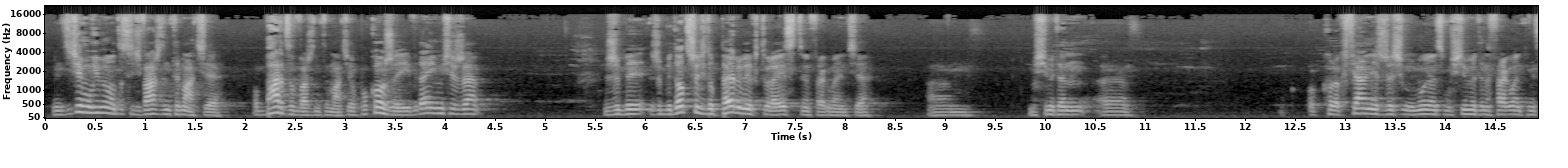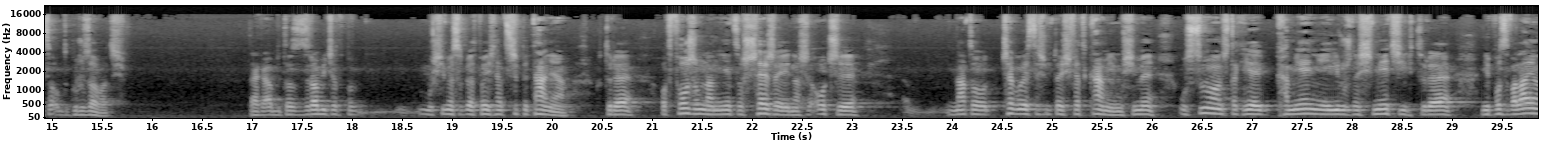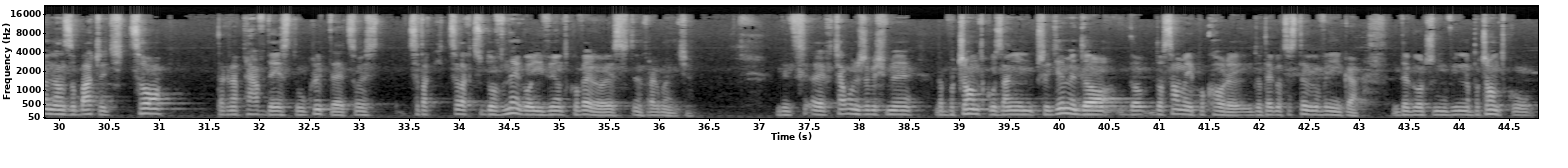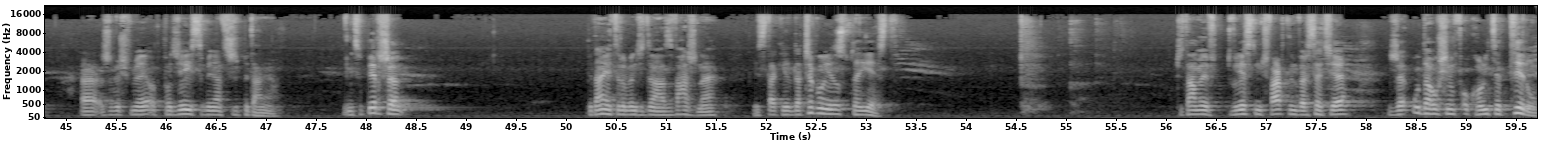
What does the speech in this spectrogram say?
Więc dzisiaj mówimy o dosyć ważnym temacie, o bardzo ważnym temacie, o pokorze i wydaje mi się, że żeby, żeby dotrzeć do perły, która jest w tym fragmencie, um, musimy ten, e, kolokwialnie rzecz ujmując, musimy ten fragment nieco odgruzować. Tak, aby to zrobić, musimy sobie odpowiedzieć na trzy pytania, które otworzą nam nieco szerzej nasze oczy na to, czego jesteśmy tutaj świadkami. Musimy usunąć takie kamienie i różne śmieci, które nie pozwalają nam zobaczyć, co tak naprawdę jest tu ukryte, co, jest, co, tak, co tak cudownego i wyjątkowego jest w tym fragmencie. Więc e, chciałbym, żebyśmy na początku, zanim przejdziemy do, do, do samej pokory i do tego, co z tego wynika, do tego, o czym mówimy na początku, żebyśmy odpowiedzieli sobie na trzy pytania. Więc po pierwsze, pytanie, które będzie dla nas ważne, jest takie, dlaczego Jezus tutaj jest? Czytamy w 24 wersecie, że udał się w okolice Tyru.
